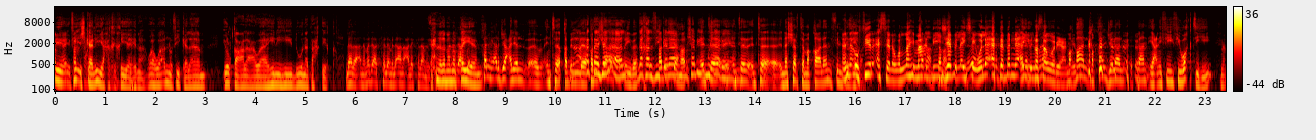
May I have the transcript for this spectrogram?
في في إشكالية حقيقية هنا وهو أنه في كلام يلقى على عواهنه دون تحقيق. لا لا أنا ما أتكلم الآن على كلام إحنا لما بنقيم خلني أرجع على أنت قبل حتى قبل جلال تقريبا. دخل في قبل كلام شهر. شبيه انت مشابه يعني. انت أنت نشرت مقالا في الجزيرة. أنا أثير أسئلة والله ما تمام عندي اجابه لأي شيء ولا أتبنى أي تصور يعني. مقال مقال جلال كان يعني في في وقته نعم.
